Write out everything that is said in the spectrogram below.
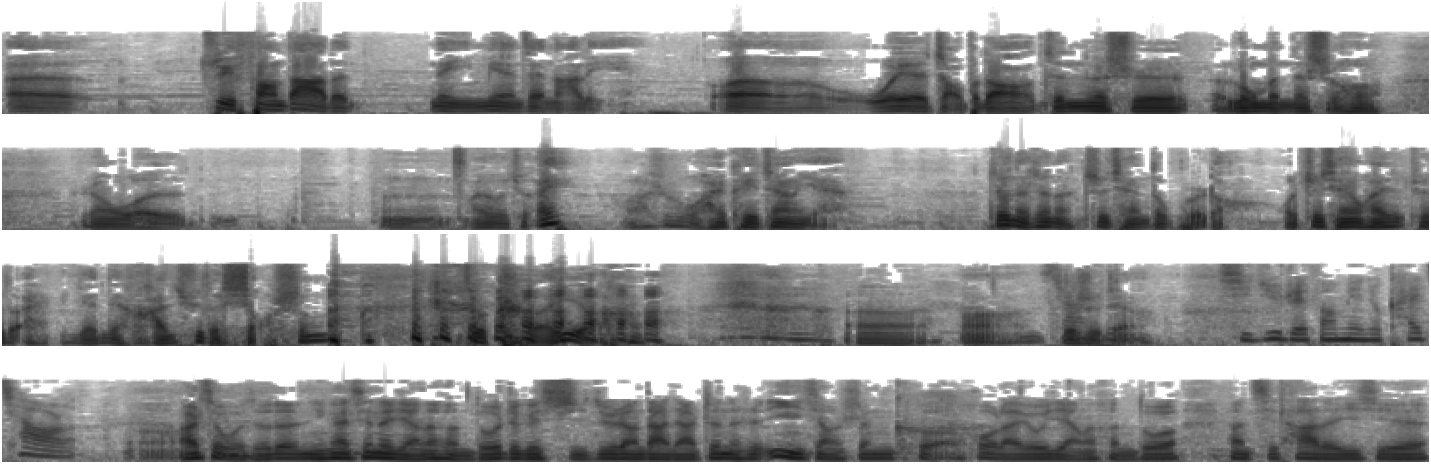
呃，最放大的那一面在哪里？呃，我也找不到。真的是龙门的时候，让我，嗯，哎，我觉得，哎，老师，我还可以这样演，真的，真的，之前都不知道。我之前我还觉得，哎，演点含蓄的小生 就可以了。嗯啊，就是这样。喜剧这方面就开窍了。而且我觉得，你看现在演了很多这个喜剧，让大家真的是印象深刻。后来又演了很多像其他的一些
